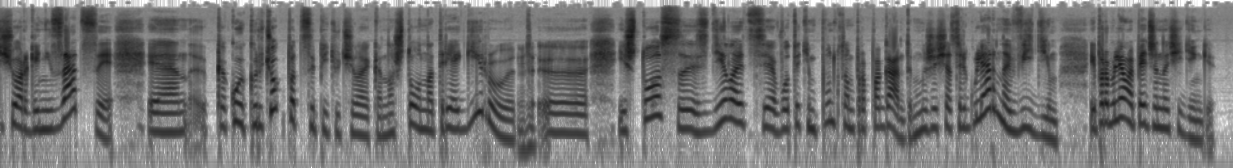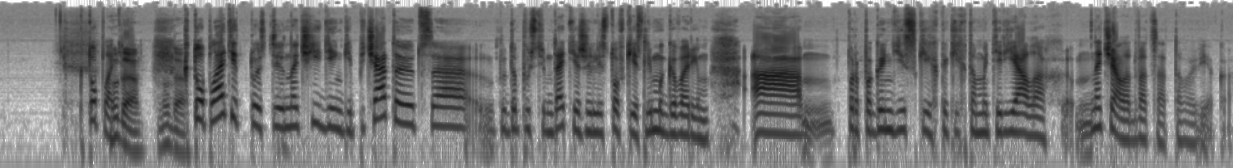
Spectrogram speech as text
еще организации, э, какой крючок подцепить у человека, на что он отреагирует, э, и что сделать вот этим пунктом пропаганды. Мы же сейчас регулярно видим, и проблема, опять же, на чьи деньги? Кто платит? Ну да, ну да. Кто платит, то есть на чьи деньги печатаются, допустим, да, те же листовки, если мы говорим о пропагандистских каких-то материалах начала 20 века.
